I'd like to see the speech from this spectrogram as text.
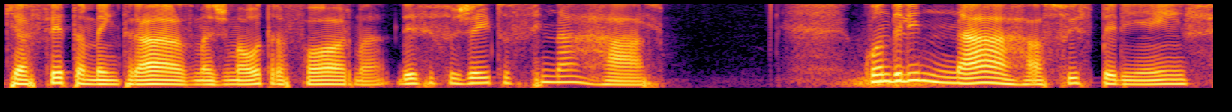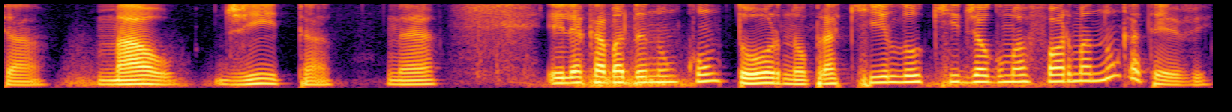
que a Fê também traz, mas de uma outra forma, desse sujeito se narrar. Quando ele narra a sua experiência mal dita, né, ele acaba dando um contorno para aquilo que de alguma forma nunca teve.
